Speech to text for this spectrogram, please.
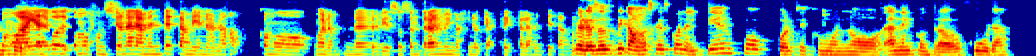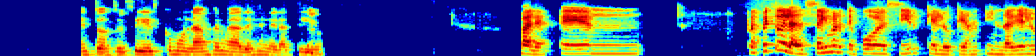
Como hay algo de cómo funciona la mente también o no, como, bueno, nervioso central me imagino que afecta a la mente también. Pero eso digamos que es con el tiempo, porque como no han encontrado cura, entonces sí es como una enfermedad degenerativa. Vale, eh, Respecto del Alzheimer, te puedo decir que lo que indagué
